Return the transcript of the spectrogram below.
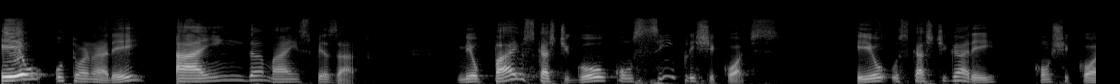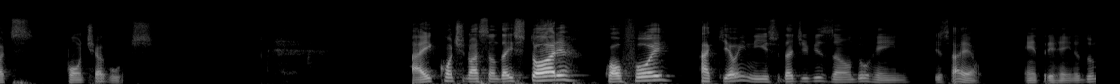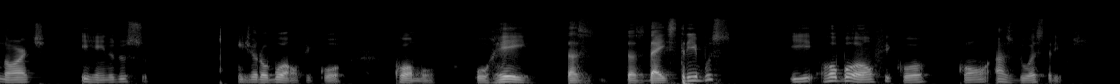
Eu o tornarei ainda mais pesado. Meu pai os castigou com simples chicotes. Eu os castigarei com chicotes pontiagudos. Aí, continuação da história, qual foi? Aqui é o início da divisão do reino de Israel, entre reino do norte e reino do sul. E Jeroboão ficou como o rei das, das dez tribos, e Roboão ficou com as duas tribos.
